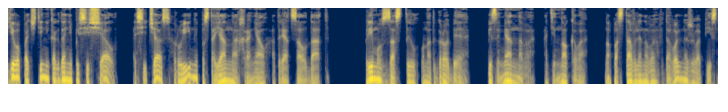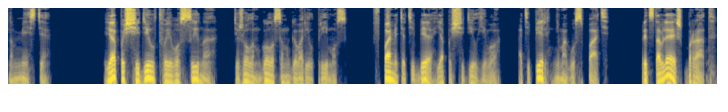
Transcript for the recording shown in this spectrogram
его почти никогда не посещал, а сейчас руины постоянно охранял отряд солдат. Примус застыл у надгробия, безымянного, одинокого, но поставленного в довольно живописном месте. «Я пощадил твоего сына», — тяжелым голосом говорил Примус. «В память о тебе я пощадил его, а теперь не могу спать. Представляешь, брат,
